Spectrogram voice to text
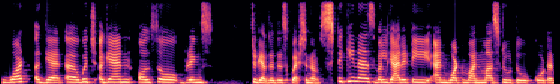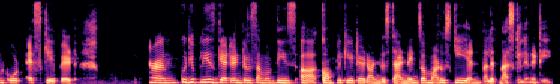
What again, uh, which again also brings together this question of stickiness, vulgarity, and what one must do to quote unquote escape it. And could you please get into some of these uh, complicated understandings of Manuski and Dalit masculinity?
